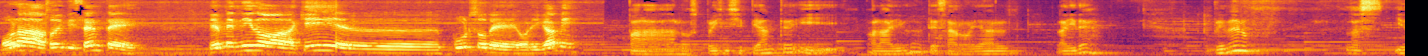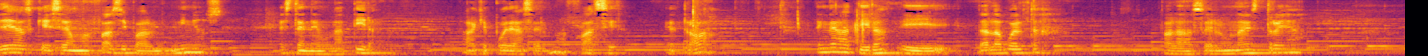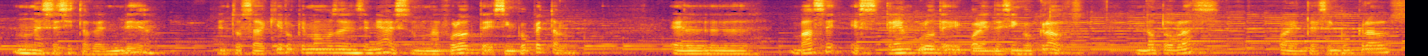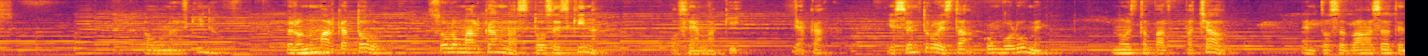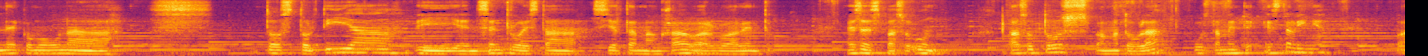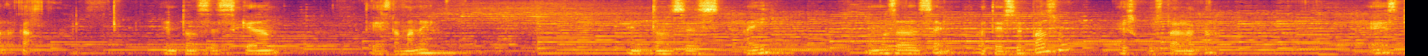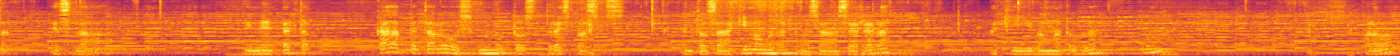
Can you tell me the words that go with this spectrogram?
Hola, soy Vicente. Bienvenido aquí el curso de origami. Para los principiantes y para ayudar a desarrollar la idea. Primero, las ideas que sean más fácil para los niños es tener una tira para que pueda hacer más fácil el trabajo. Tenga la tira y da la vuelta para hacer una estrella. No necesita ver un video entonces aquí lo que vamos a enseñar es una flor de 5 pétalos. El base es triángulo de 45 grados. No doblas 45 grados a una esquina. Pero no marca todo, solo marcan las dos esquinas. O sea, aquí y acá. Y el centro está con volumen, no está pachado. Entonces vamos a tener como una dos tortillas y en centro está cierta manjar o algo adentro. Ese es paso 1. Paso 2 van a doblar justamente esta línea para acá. Entonces quedan de esta manera. Entonces ahí vamos a hacer el tercer paso es ajustar acá. Esta es la primera pétalo cada pétalo es uno, dos, tres pasos. Entonces aquí vamos a comenzar a hacer relajo. Aquí vamos a doblar. Uno. Para abajo.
